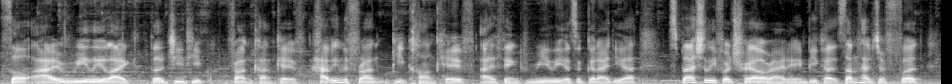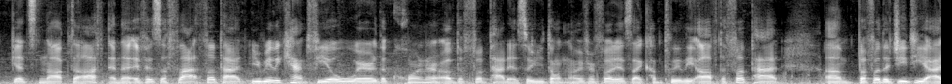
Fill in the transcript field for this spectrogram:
So I really like the GT front concave. Having the front be concave, I think really is a good idea, especially for trail riding because sometimes your foot gets knocked off and then if it's a flat foot pad, you really can't feel where the corner of the foot pad is. So you don't know if your foot is like completely off the foot pad. Um, but for the GT, I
